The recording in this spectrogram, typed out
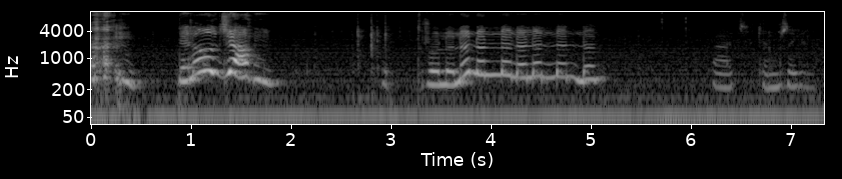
deli olacağım. Evet.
